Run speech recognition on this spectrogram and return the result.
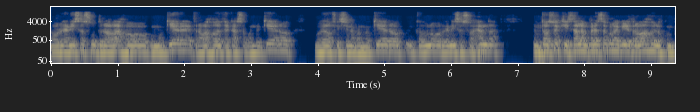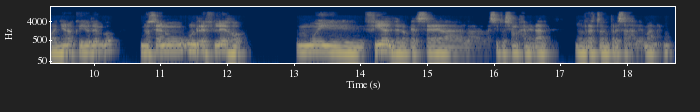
organiza su trabajo como quiere, trabajo desde casa cuando quiero, voy a la oficina cuando quiero, cada uno organiza su agenda. Entonces, quizá la empresa con la que yo trabajo y los compañeros que yo tengo no sean un, reflejo muy fiel de lo que sea la, situación general en el resto de empresas alemanas. ¿no?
